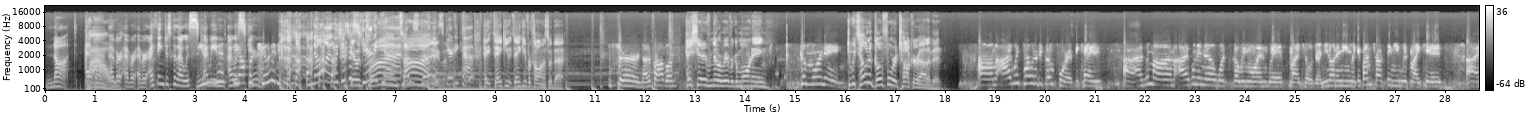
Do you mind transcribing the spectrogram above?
not. Ever, Wow. ever, ever, ever. I think just because I was, You I mean, I was the scared. opportunity. No, I was just a It was scaredy prime cat. I'm time. still a scaredy cat. Hey, thank you, thank you for calling us with that. sure, not a problem. Hey, Sherry from Middle River. Good morning. Good morning. Do we tell her to go for it or talk her out of it? Um, I would tell her to go for it because uh, as a mom, I want to know what's going on with my children. You know what I mean? Like if I'm trusting you with my kids, I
